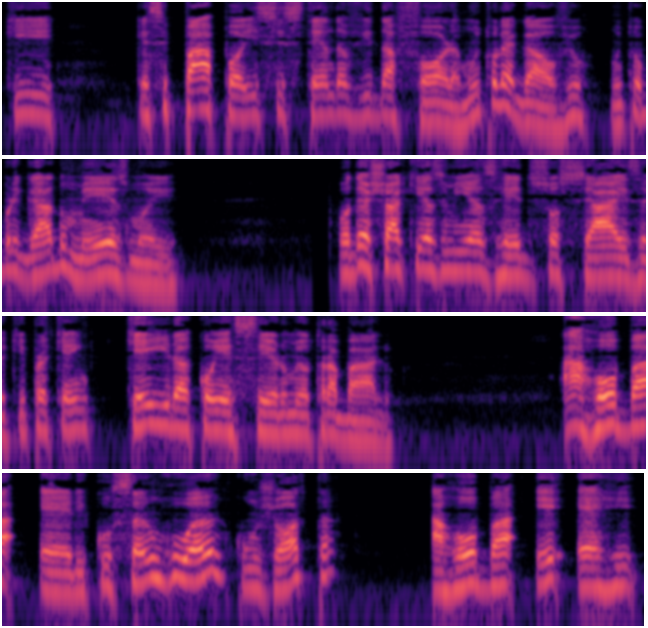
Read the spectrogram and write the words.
Que, que esse papo aí se estenda vida fora. Muito legal, viu? Muito obrigado mesmo aí. Vou deixar aqui as minhas redes sociais aqui para quem queira conhecer o meu trabalho. Arroba Érico San Juan, com J, arroba E-R-I-C-O-S-A-N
